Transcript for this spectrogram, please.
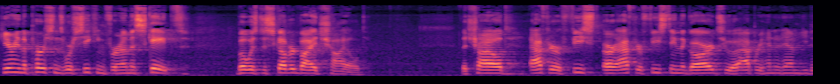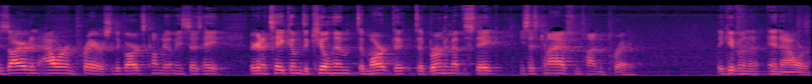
hearing the persons were seeking for him, escaped, but was discovered by a child. The child, after feast or after feasting the guards who apprehended him, he desired an hour in prayer. So the guards come to him and he says, Hey, they're going to take him to kill him, to, mark, to, to burn him at the stake. He says, Can I have some time to pray? They give him an hour.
